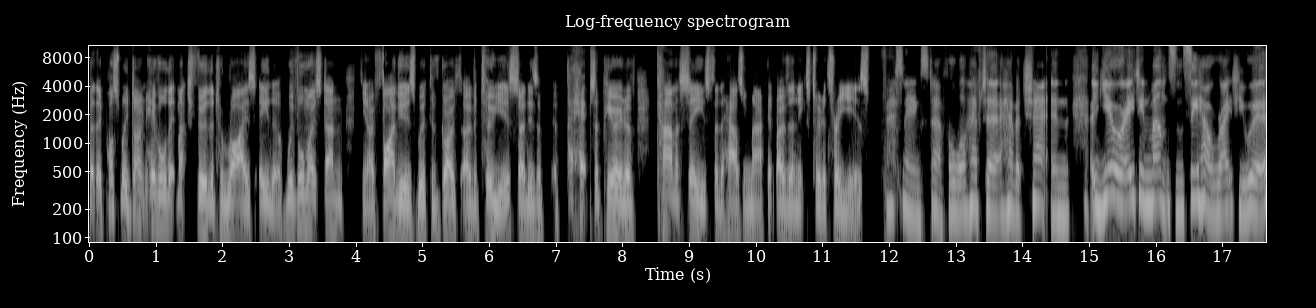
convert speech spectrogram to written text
but they possibly don't have all that much further to rise either. We've almost done, you know, five years worth of growth over two years. So there's a, a perhaps a period of calmer seas for the housing market over the next two to three years. Fascinating stuff. Well, we'll have to have a chat in a year or 18 months and see how right you were.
